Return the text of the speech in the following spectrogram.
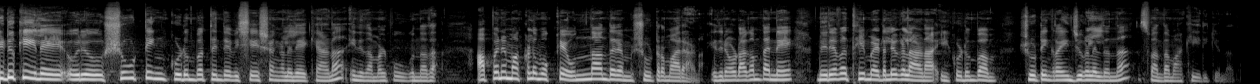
ഇടുക്കിയിലെ ഒരു ഷൂട്ടിംഗ് കുടുംബത്തിന്റെ വിശേഷങ്ങളിലേക്കാണ് ഇനി നമ്മൾ പോകുന്നത്. അപ്പനും മക്കളും ഒക്കെ ഒന്നാം തരം ഷൂട്ടർമാരാണ്. ഇതിനോടകം തന്നെ നിരവധി മെഡലുകളാണ് ഈ കുടുംബം ഷൂട്ടിംഗ് റേഞ്ചുകളിൽ നിന്ന് സ്വന്തമാക്കിയിരിക്കുന്നത്.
